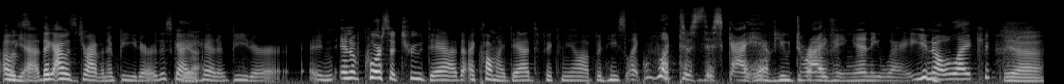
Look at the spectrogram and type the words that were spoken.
Oh yeah, the guy was driving a beater. This guy Yeah. had a beater, and and of course a true dad. I call my dad to pick me up, and he's like, "What does this guy have you driving anyway?" You know, like Yeah.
